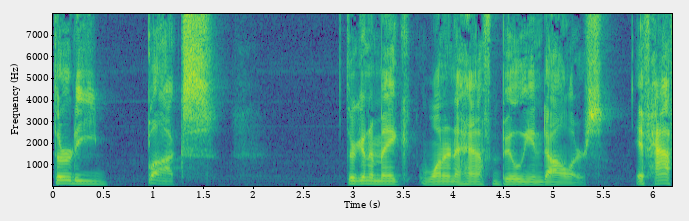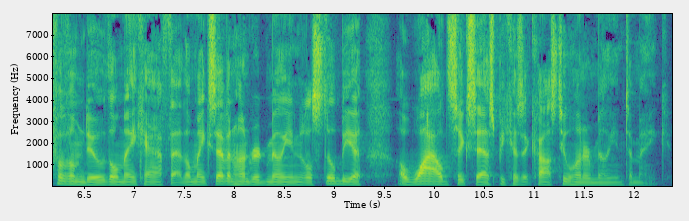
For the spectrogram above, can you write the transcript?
30 bucks, they're going to make one and a half billion dollars. If half of them do, they'll make half that. They'll make 700 million. It'll still be a, a wild success because it costs 200 million to make.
